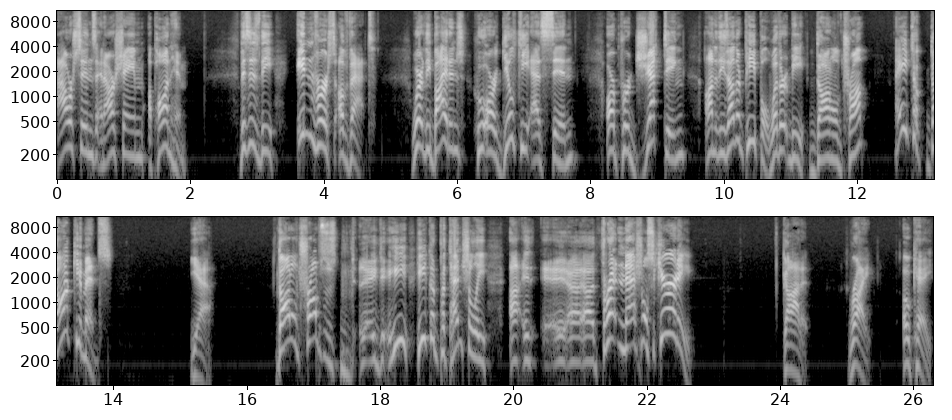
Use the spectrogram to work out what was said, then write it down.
our sins and our shame upon him. This is the inverse of that, where the Bidens, who are guilty as sin, are projecting onto these other people, whether it be Donald Trump. He took documents. Yeah. Donald Trump's he he could potentially uh, uh, uh, threaten national security. Got it. Right okay,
